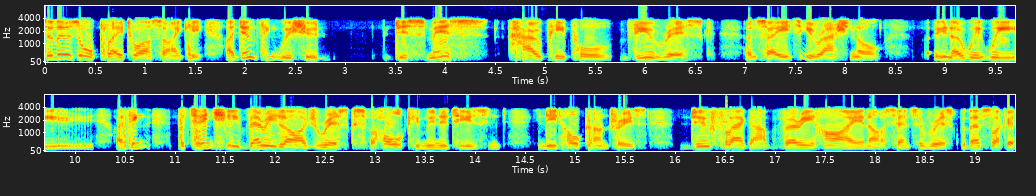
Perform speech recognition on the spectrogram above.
so those all play to our psyche. I don't think we should dismiss how people view risk and say it's irrational. You know, we, we I think potentially very large risks for whole communities and indeed whole countries do flag up very high in our sense of risk. But that's like a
